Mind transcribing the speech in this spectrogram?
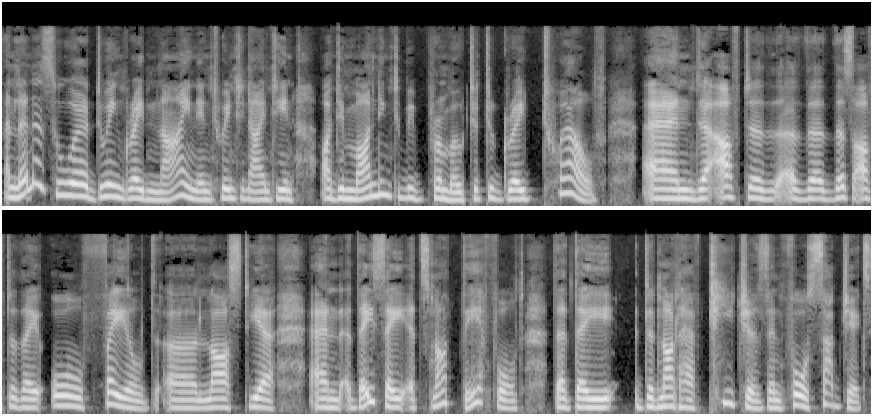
And learners who were doing grade 9 in 2019 are demanding to be promoted to grade 12. And after the, the, this, after they all failed uh, last year, and they say it's not their fault that they did not have teachers in four subjects.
